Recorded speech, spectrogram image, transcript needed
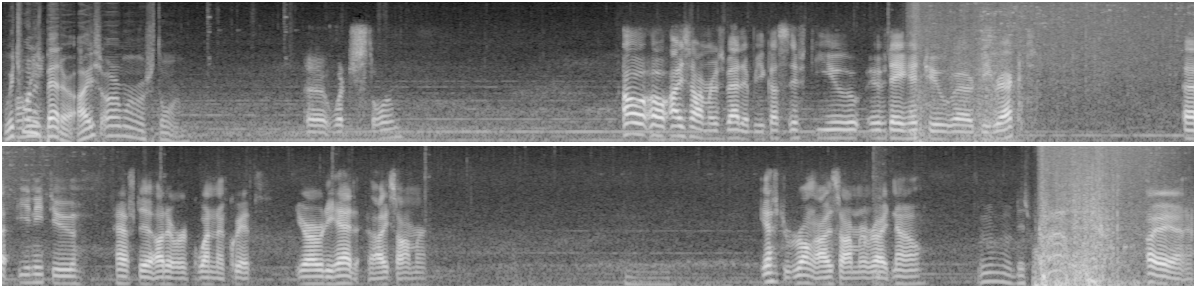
which Oh, one is better, ice armor or storm? Uh, what storm? Oh, oh, ice armor is better because if you if they hit you uh, direct, uh, you need to have the other one equipped. You already had ice armor. You have the wrong ice armor right now. No, no, this one. Oh yeah, yeah.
